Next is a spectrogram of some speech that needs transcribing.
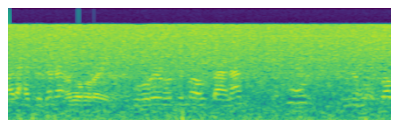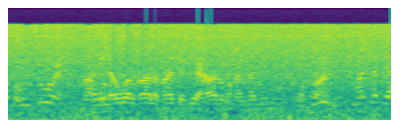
قال حدثنا أبو هريرة. أبو هريرة رضي الله تعالى عنه يقول إنه أصابه جوع. ما في الأول قال ما شبع آل محمد. يقول ما شبع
